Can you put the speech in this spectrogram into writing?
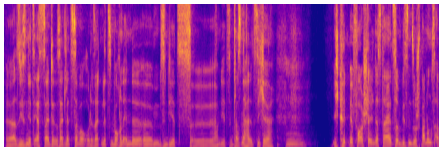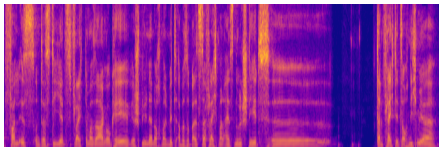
Äh, also sie sind jetzt erst seit, seit letzter Woche oder seit dem letzten Wochenende ähm, sind die jetzt, äh, haben die jetzt einen Klassenerhalt sicher. mhm. Ich könnte mir vorstellen, dass da jetzt so ein bisschen so Spannungsabfall ist und dass die jetzt vielleicht nochmal sagen, okay, wir spielen da nochmal mit, aber sobald es da vielleicht mal 1-0 steht, äh, dann vielleicht jetzt auch nicht mehr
